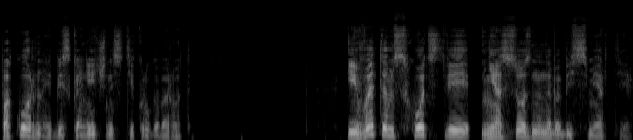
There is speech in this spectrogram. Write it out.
покорные бесконечности круговорота. И в этом сходстве неосознанного бессмертия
